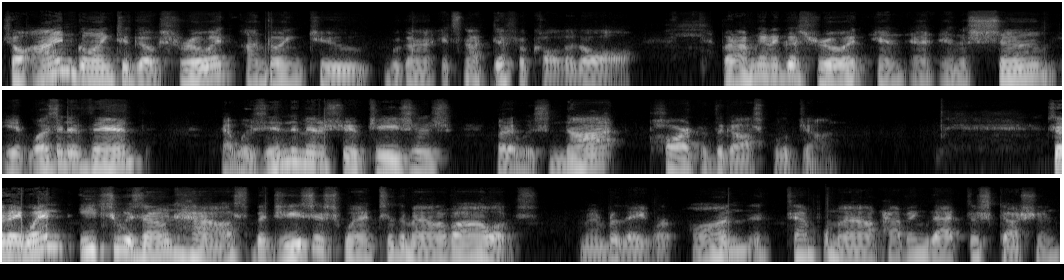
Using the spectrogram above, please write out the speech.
so I'm going to go through it. I'm going to, we're going to, it's not difficult at all, but I'm going to go through it and, and assume it was an event that was in the ministry of Jesus, but it was not part of the Gospel of John. So they went each to his own house, but Jesus went to the Mount of Olives. Remember, they were on the Temple Mount having that discussion.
